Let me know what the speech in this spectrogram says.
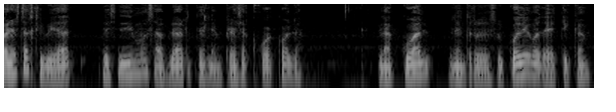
Para esta actividad decidimos hablar de la empresa Coca-Cola, la cual, dentro de su código de ética,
